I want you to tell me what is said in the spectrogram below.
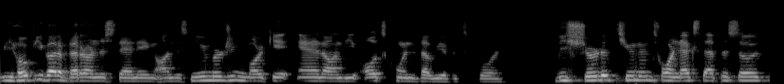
we hope you got a better understanding on this new emerging market and on the altcoins that we have explored. Be sure to tune into our next episode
